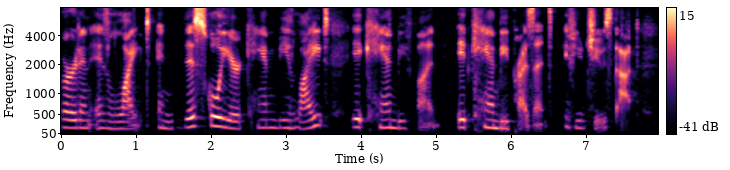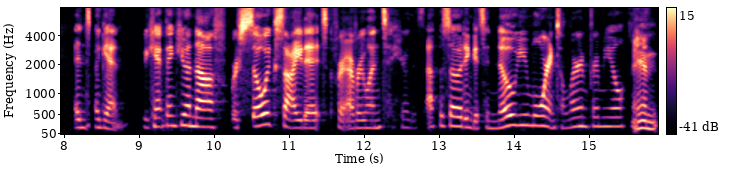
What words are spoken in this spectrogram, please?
burden is light. And this school year can be light, it can be fun it can be present if you choose that. And again, we can't thank you enough. We're so excited for everyone to hear this episode and get to know you more and to learn from you. And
